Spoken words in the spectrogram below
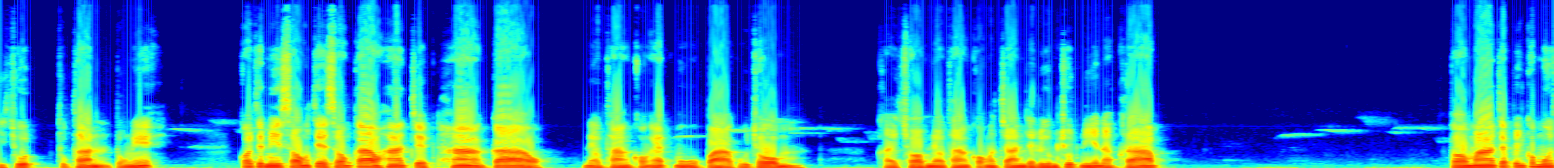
4 ชุดทุกท่านตรงนี้ ก็จะมี 2 7 2 9 5 7 5 9 แนวทางของแอดหมูป่าคุณผู้ชม ใครชอบแนวทางของอาจารย์อย่าลืมชุดนี้นะครับ ต่อมาจะเป็นข้อมูล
